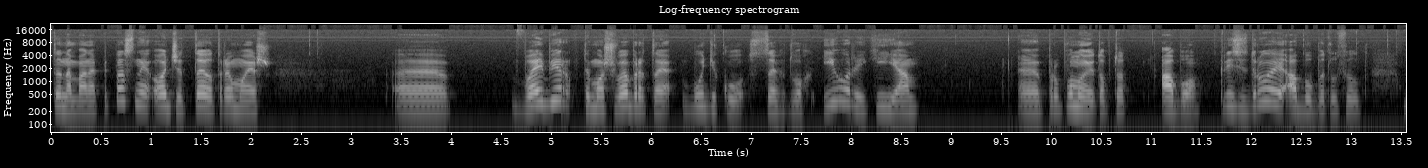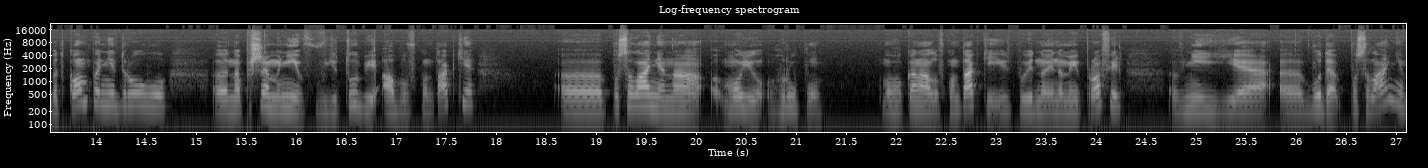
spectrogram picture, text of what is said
Ти на мене підписаний, отже, ти отримуєш е, вибір. Ти можеш вибрати будь-яку з цих двох ігор, які я е, пропоную. Тобто, або Crisis 2, або Battlefield Company 2. Е, напиши мені в Ютубі або ВКонтакті е, посилання на мою групу мого каналу ВКонтакті і відповідно і на мій профіль. В ній є, е, буде посилання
